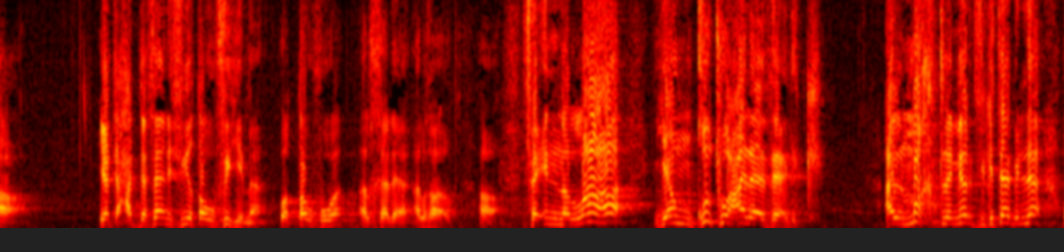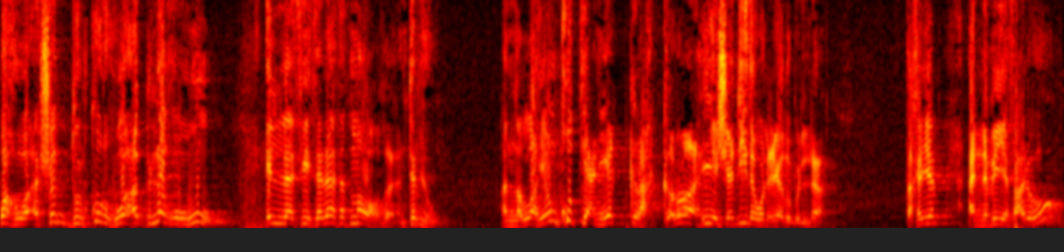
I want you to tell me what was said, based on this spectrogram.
آه. يتحدثان في طوفهما والطوف هو الخلاء الغائط. آه. فإن الله يمقت على ذلك. المقت لم يرد في كتاب الله وهو أشد الكره وأبلغه إلا في ثلاثة مواضع. انتبهوا. أن الله يمقت يعني يكره كراهية شديدة والعياذ بالله. تخيل النبي يفعله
